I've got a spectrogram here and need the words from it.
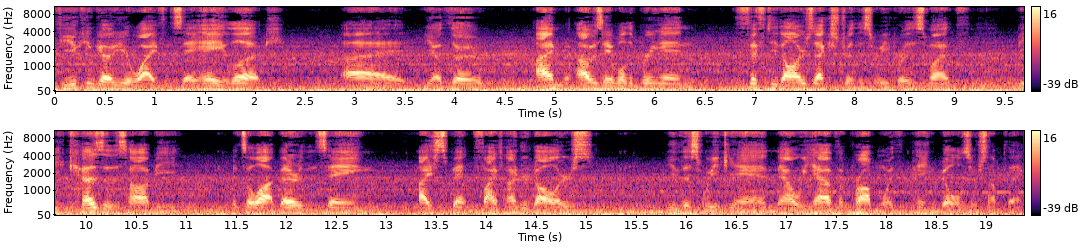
If you can go to your wife and say, hey, look, uh, you know, the I'm I was able to bring in $50 extra this week or this month because of this hobby, it's a lot better than saying I spent $500 this week and now we have a problem with paying bills or something.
